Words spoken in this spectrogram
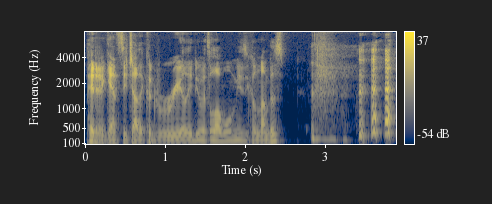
pitted against each other could really do with a lot more musical numbers.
